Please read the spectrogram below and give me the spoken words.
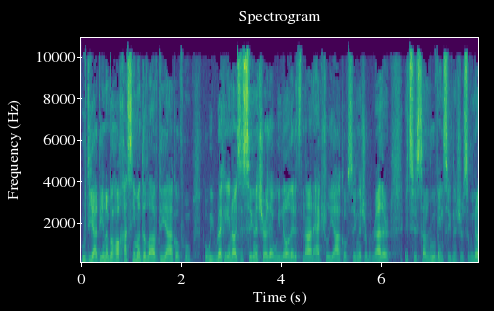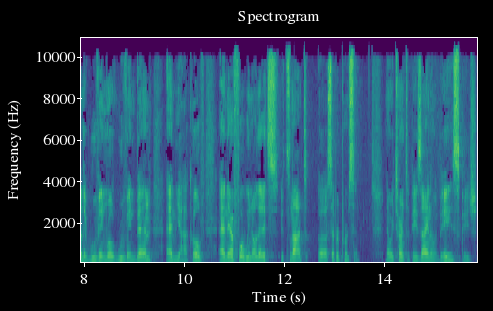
Udiyadina b'hachasima delav Yaakov But we recognize his signature that we know that it's not actually Yaakov's signature, but rather it's his son Ruvain's signature. So we know that Ruvain wrote Ruvain ben and Yaakov, and therefore we know that it's it's not a separate person. Now we turn to page Zayin base, page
